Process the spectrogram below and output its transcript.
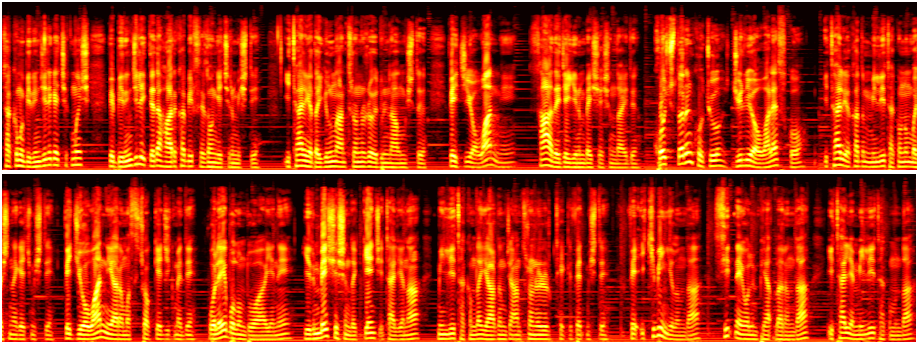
Takımı 1. lige çıkmış ve 1. ligde de harika bir sezon geçirmişti. İtalya'da yılın antrenörü ödülünü almıştı ve Giovanni sadece 25 yaşındaydı. Koçların koçu Giulio Valesco İtalya kadın milli takımının başına geçmişti ve Giovanni'yi araması çok gecikmedi. Voleybolun duayeni 25 yaşındaki genç İtalyana milli takımda yardımcı antrenörlük teklif etmişti ve 2000 yılında Sydney Olimpiyatlarında İtalya milli takımında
